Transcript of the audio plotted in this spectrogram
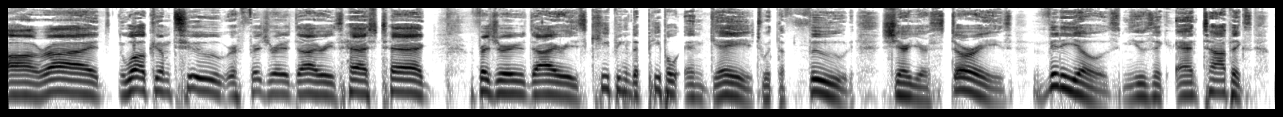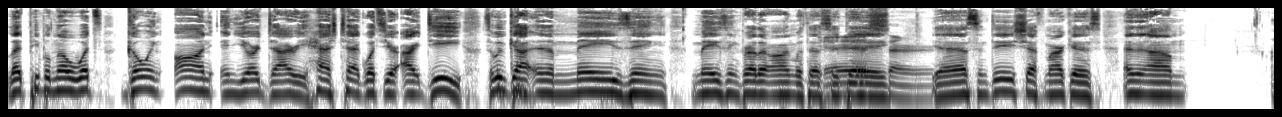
All right. Welcome to Refrigerator Diaries. Hashtag Refrigerator Diaries, keeping the people engaged with the food. Share your stories, videos, music, and topics. Let people know what's going on in your diary. Hashtag what's your ID. So we've got an amazing, amazing brother on with us today. Yes, today. sir. Yes, indeed, Chef Marcus. And, um,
